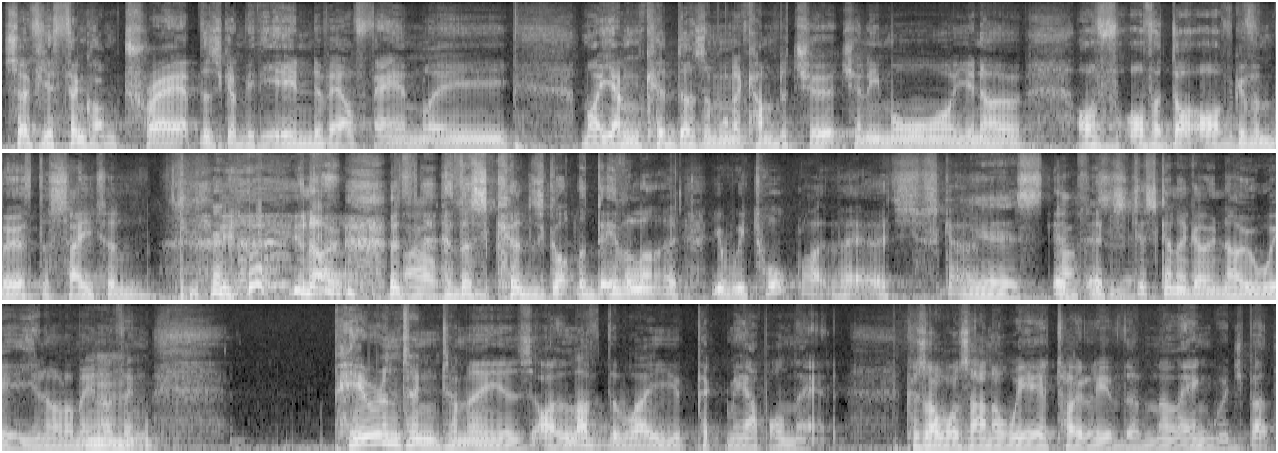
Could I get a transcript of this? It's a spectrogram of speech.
So if you think I'm trapped, this is going to be the end of our family. My young kid doesn't want to come to church anymore. You know, I've I've, ado- I've given birth to Satan. you know, it's, Wow. this kid's got the devil. In it. Yeah, we talk like that. It's just going. Yes, tough, it's it? just going to go nowhere. You know what I mean? I hmm. think parenting to me is. I love the way you picked me up on that because I was unaware totally of the my language. But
